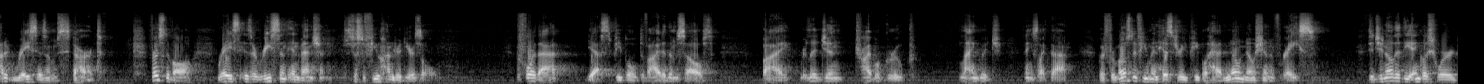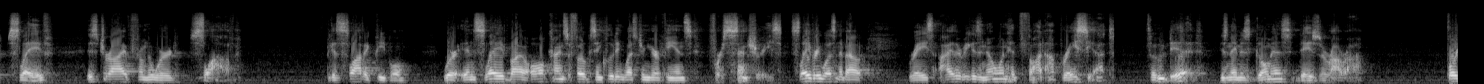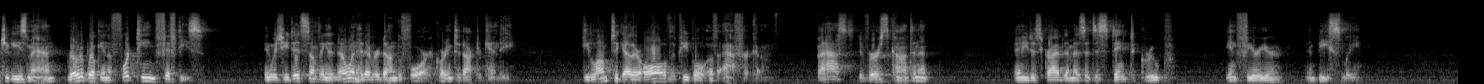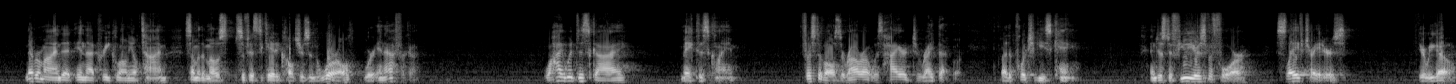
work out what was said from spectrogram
How did racism start? First of all, race is a recent invention. It's just a few hundred years old. Before that, yes, people divided themselves by religion, tribal group, language, things like that. But for most of human history, people had no notion of race. Did you know that the English word slave is derived from the word Slav? Because Slavic people were enslaved by all kinds of folks, including Western Europeans, for centuries. Slavery wasn't about race either because no one had thought up race yet. So who did? His name is Gomes de Zurara. Portuguese man, wrote a book in the 1450s in which he did something that no one had ever done before, according to Dr. Kendi. He lumped together all of the people of Africa, vast, diverse continent, and he described them as a distinct group, inferior and beastly. Never mind that in that pre-colonial time, some of the most sophisticated cultures in the world were in Africa. Why would this guy make this claim? First of all, Zurara was hired to write that book by the Portuguese king. And just a few years before, slave traders, here we go,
